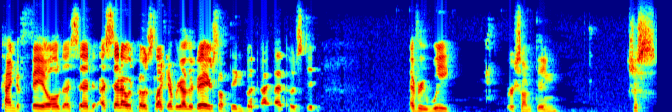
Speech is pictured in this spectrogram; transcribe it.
kind of failed. I said I said I would post like every other day or something, but I, I posted every week or something. Just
